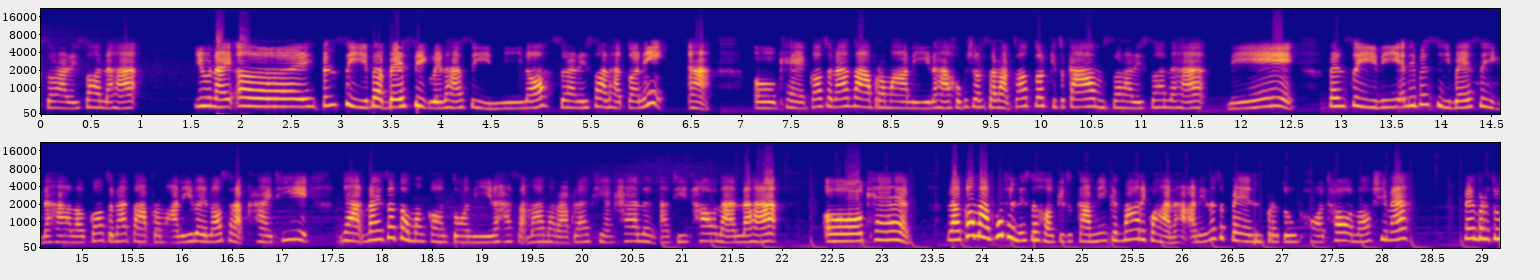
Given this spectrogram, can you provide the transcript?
โซลาริซอนนะคะอยู่ไหนเอ่ยเป็นสีแบบเบสิกเลยนะคะ สีนี้เนาะโซลาริซอนนะคะตัวนี้อะ โอเค ก็จะหน้าตาประมาณนี้นะคะ คุณผู้ชมสำหรับเจ้าตัวกิจกรรม s o l a r i s o n นะคะ นี่ เป็นสีนี้ อันนี้เป็นสีเบสิกนะคะ แล้วก็จะหน้าตาประมาณนี้เลยเนาะสำหรับใครที่อยากได้เจ้าตัวมังกรตัวนี้นะคะ สามารถมารับได้เพียงแค่หนึ่งอาทิตย์เท่านั้นนะคะ โอเค แล้วก็มาพูดถึงในส่วนของกิจกรรมนี้กันบ้างดีกว่านะคะ อันนี้น่าจะเป็นประตูพอร์ทัลเนาะใช่ไหมเป็นประตู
